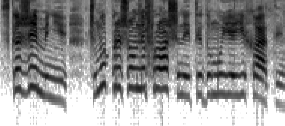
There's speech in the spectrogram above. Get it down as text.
скажи мені, чому прийшов непрошений ти до моєї хати?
